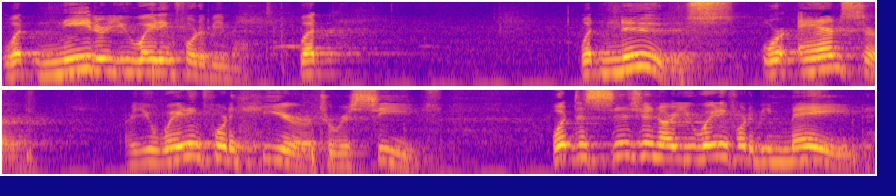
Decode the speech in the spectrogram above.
What need are you waiting for to be met? What, what news or answer are you waiting for to hear, to receive? What decision are you waiting for to be made?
